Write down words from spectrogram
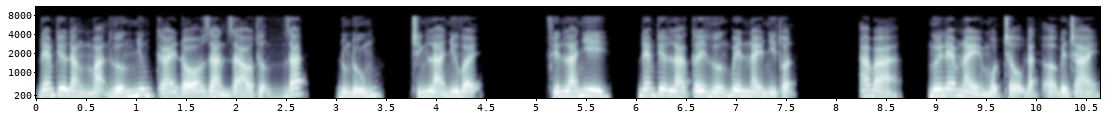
đem kia đằng mạn hướng những cái đó giản giáo thượng rát, đúng đúng, chính là như vậy. Phiến lá nhi, đem kia lá cây hướng bên này nhi thuận. A bà, ngươi đem này một chậu đặt ở bên trái,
